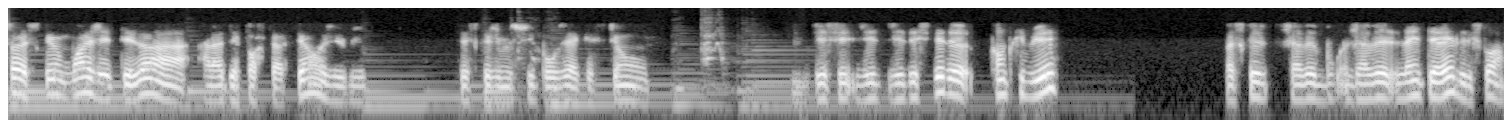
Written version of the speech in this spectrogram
ça? Est-ce que moi j'étais là à, la déportation? Ce que je me suis posé la question. J'ai décidé de contribuer parce que j'avais j'avais l'intérêt de l'histoire.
